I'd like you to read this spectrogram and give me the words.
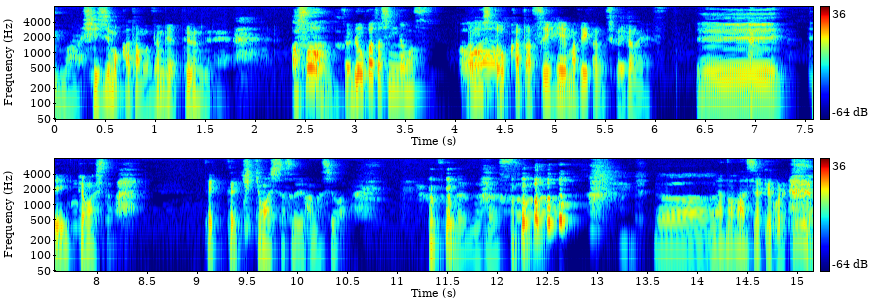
れ。まあ、肘も肩も全部やってるんでね。あ、そうなんだ。両肩死んでます。あの人、ー肩水平までいかしかいかないです。ええって言ってました。絶対聞きました、そういう話は。そうなんです 何の話だっけ、これ。ー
